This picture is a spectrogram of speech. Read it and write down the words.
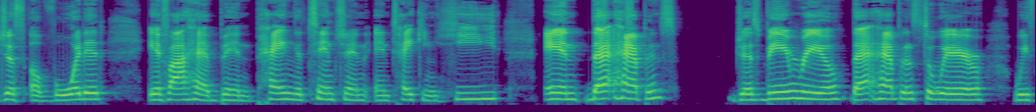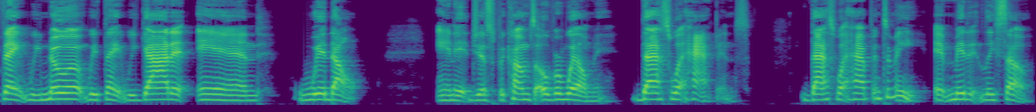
just avoided if I had been paying attention and taking heed. And that happens. Just being real. That happens to where we think we know it, we think we got it, and we don't. And it just becomes overwhelming. That's what happens. That's what happened to me, admittedly so.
